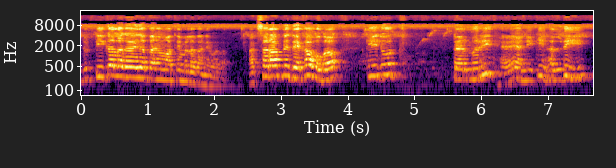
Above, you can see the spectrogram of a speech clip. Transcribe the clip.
जो टीका लगाया जाता है माथे में लगाने वाला, अक्सर आपने देखा होगा कि जो टर्मरिक है, यानी कि हल्दी।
